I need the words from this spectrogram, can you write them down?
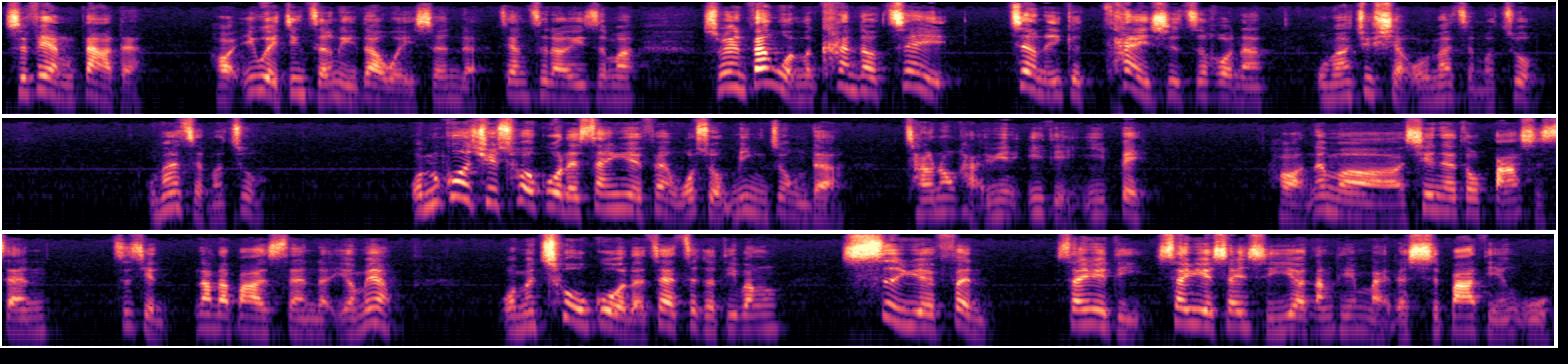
是非常大的。好，因为已经整理到尾声了，这样知道意思吗？所以，当我们看到这这样的一个态势之后呢，我们要去想我们要怎么做，我们要怎么做？我们过去错过了三月份我所命中的长隆海运一点一倍，好，那么现在都八十三，之前拉到八十三了，有没有？我们错过了在这个地方四月份三月底三月三十一号当天买的十八点五，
